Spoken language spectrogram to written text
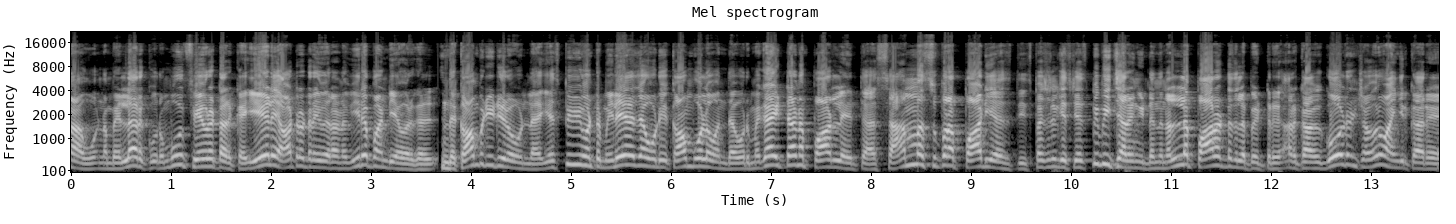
பக்தனாகவும் நம்ம எல்லாருக்கும் ரொம்ப ஃபேவரட்டாக இருக்க ஏழை ஆட்டோ டிரைவரான வீரபாண்டி அவர்கள் இந்த காம்படிட்டிவ் ரவுண்டில் எஸ்பிபி மற்றும் இளையராஜாவுடைய காம்போவில் வந்த ஒரு மெகா ஹிட்டான பாடலை எடுத்து செம்ம சூப்பராக பாடி அசத்தி ஸ்பெஷல் கெஸ்ட் எஸ்பிபி சரண் கிட்ட இருந்து நல்ல பாராட்டத்தில் பெற்று அதற்காக கோல்டன் ஷவரும் வாங்கியிருக்காரு.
